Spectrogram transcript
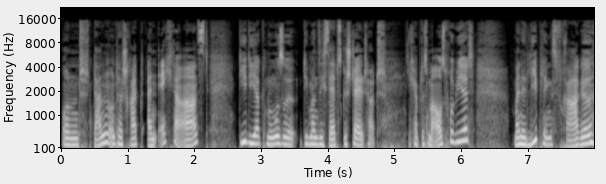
und dann unterschreibt ein echter Arzt die Diagnose, die man sich selbst gestellt hat. Ich habe das mal ausprobiert. Meine Lieblingsfrage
